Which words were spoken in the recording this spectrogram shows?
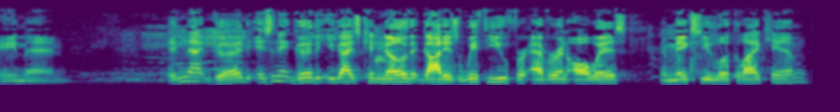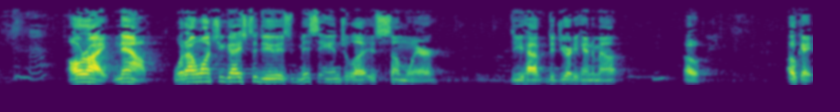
Amen. Isn't that good? Isn't it good that you guys can know that God is with you forever and always and makes you look like Him? All right, now, what I want you guys to do is Miss Angela is somewhere. Do you have, did you already hand them out? Oh, okay.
